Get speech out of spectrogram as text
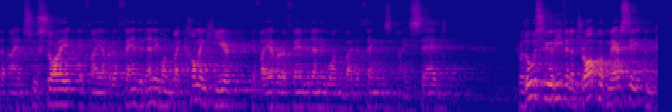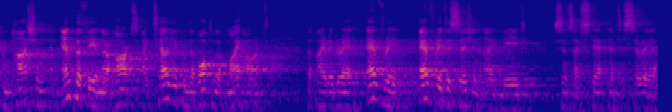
that I am so sorry if I ever offended anyone by coming here, if I ever offended anyone by the things I said. For those who have even a drop of mercy and compassion and empathy in their hearts, I tell you from the bottom of my heart that I regret every, every decision I've made since I stepped into Syria,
